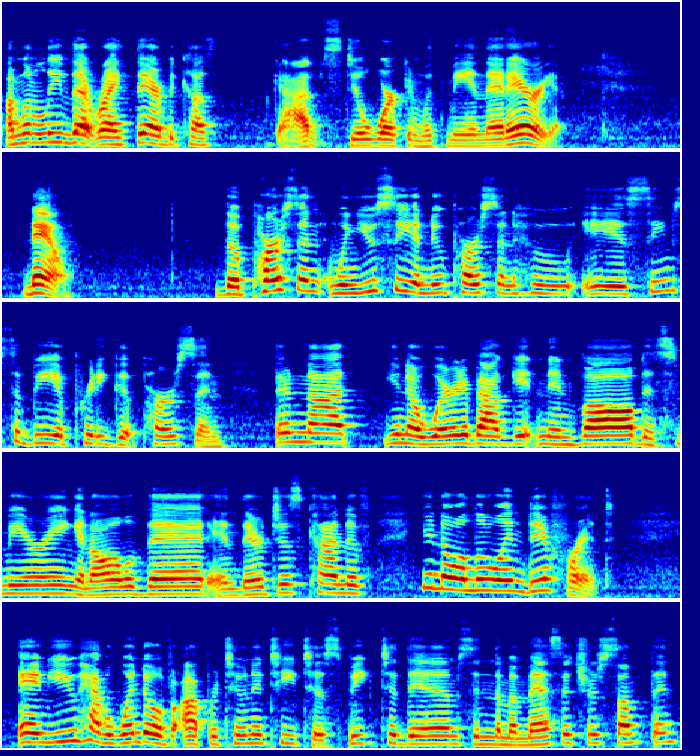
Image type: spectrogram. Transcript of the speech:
I'm going to leave that right there because God's still working with me in that area. Now, the person when you see a new person who is seems to be a pretty good person, they're not, you know, worried about getting involved and smearing and all of that and they're just kind of, you know, a little indifferent and you have a window of opportunity to speak to them, send them a message or something,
